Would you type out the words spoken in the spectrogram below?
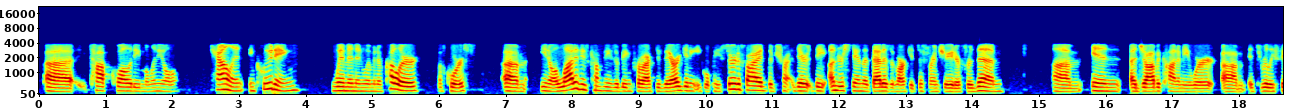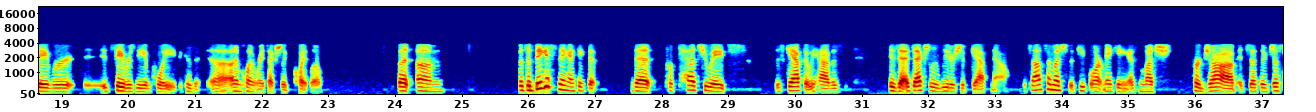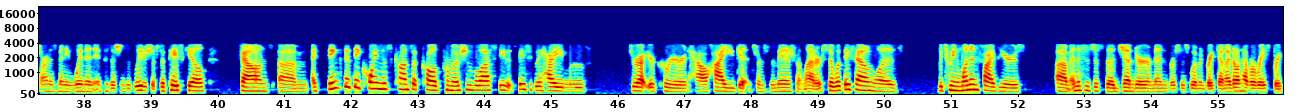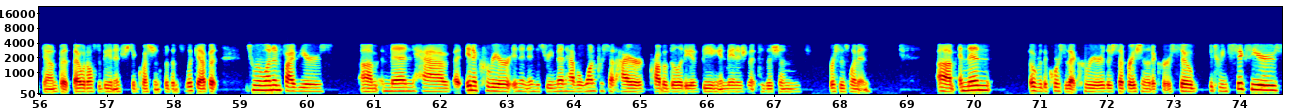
uh, top quality millennial talent, including women and women of color, of course. Um, you know, a lot of these companies are being proactive. They are getting equal pay certified. They're trying. They they understand that that is a market differentiator for them um, in a job economy where um, it's really favor it favors the employee because uh, unemployment rate's actually quite low. But um, but the biggest thing I think that that perpetuates this gap that we have is is that it's actually a leadership gap now. It's not so much that people aren't making as much per job. It's that there just aren't as many women in positions of leadership. So PayScale found, um, I think that they coined this concept called promotion velocity. That's basically how you move throughout your career and how high you get in terms of the management ladder. So what they found was between one and five years, um, and this is just a gender men versus women breakdown. I don't have a race breakdown, but that would also be an interesting question for them to look at. But between one and five years, um, men have in a career in an industry men have a 1% higher probability of being in management positions versus women um, and then over the course of that career there's separation that occurs so between six years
